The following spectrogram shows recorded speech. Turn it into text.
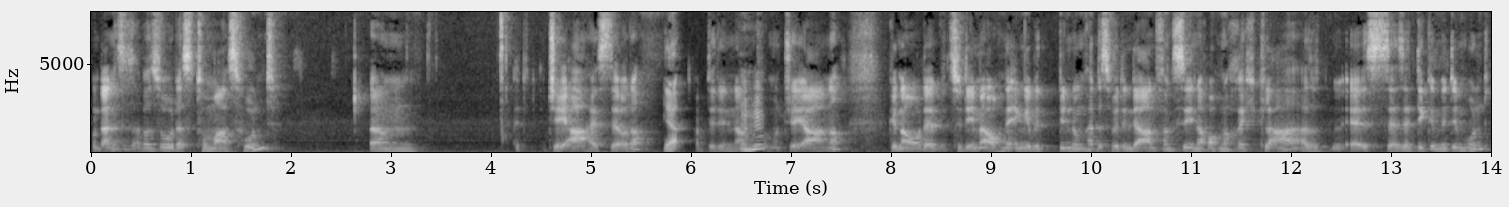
Und dann ist es aber so, dass Thomas Hund, ähm, JR heißt der, oder? Ja. Habt ihr den Namen mhm. vom Hund? JR, ne? Genau, der, zu dem er auch eine enge Bindung hat. Das wird in der Anfangsszene auch noch recht klar. Also er ist sehr, sehr dicke mit dem Hund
